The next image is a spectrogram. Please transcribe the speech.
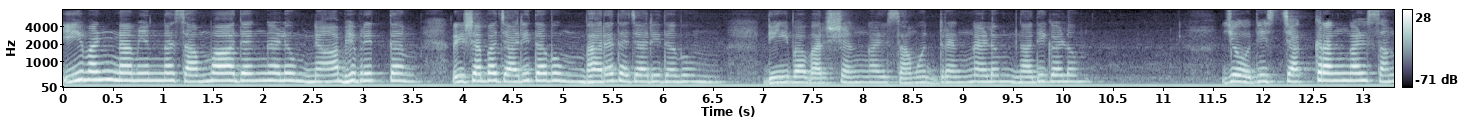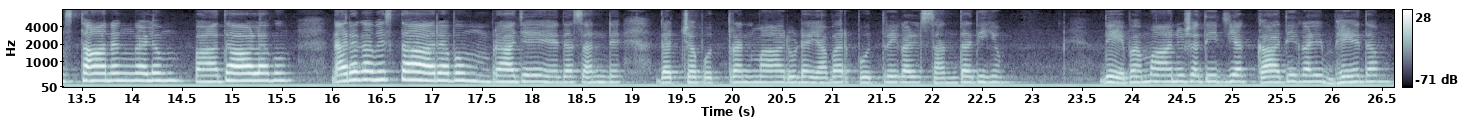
ഈ വണ്ണമെന്ന സംവാദങ്ങളും നാഭിവൃത്തം ഋഷഭചരിതവും ഭരതചരിതവും ദീപവർഷങ്ങൾ സമുദ്രങ്ങളും നദികളും ജ്യോതിശ്ചക്രങ്ങൾ സംസ്ഥാനങ്ങളും പാതാളവും നരകവിസ്താരവും പ്രാചേതസന്റെ ദക്ഷപുത്രന്മാരുടെ അവർ പുത്രികൾ സന്തതിയും ദേവമാനുഷതിര്യക്കാദികൾ ഭേദം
